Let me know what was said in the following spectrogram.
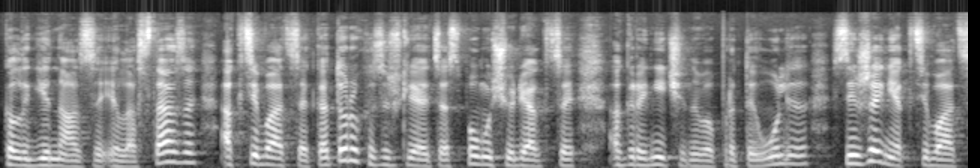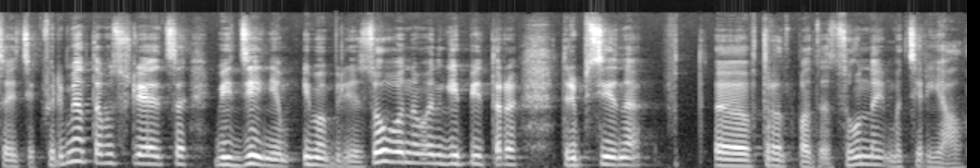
коллагеназы и эластазы, активация которых осуществляется с помощью реакции ограниченного протеолиза. Снижение активации этих ферментов осуществляется введением иммобилизованного ингибитора трипсина в, э, в трансплантационный материал.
